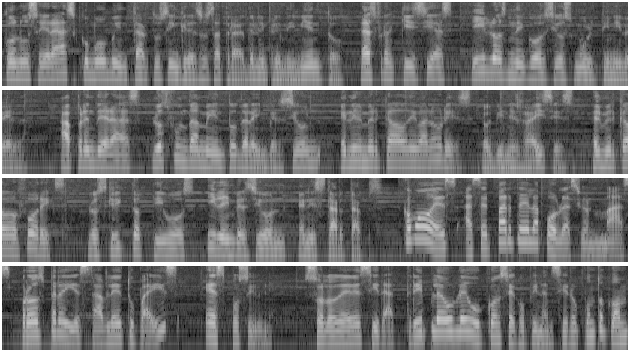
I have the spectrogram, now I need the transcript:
Conocerás cómo aumentar tus ingresos a través del emprendimiento, las franquicias y los negocios multinivel. Aprenderás los fundamentos de la inversión en el mercado de valores, los bienes raíces, el mercado forex, los criptoactivos y la inversión en startups. Como ves, hacer parte de la población más próspera y estable de tu país es posible. Solo debes ir a www.consejofinanciero.com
